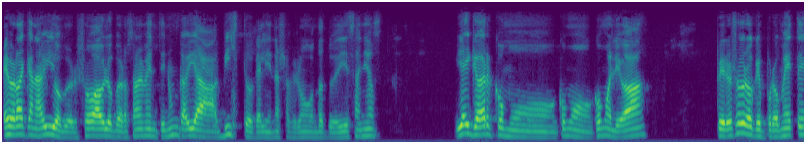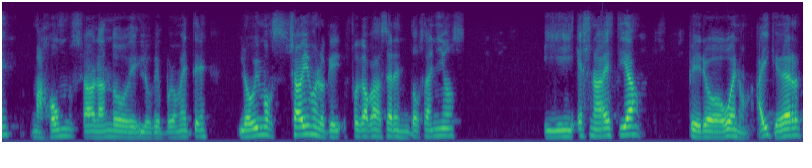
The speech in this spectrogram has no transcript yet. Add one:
es verdad que han habido, pero yo hablo personalmente, nunca había visto que alguien haya firmado un contrato de 10 años. Y hay que ver cómo, cómo, cómo le va. Pero yo creo que promete, Mahomes, ya hablando de lo que promete, lo vimos, ya vimos lo que fue capaz de hacer en dos años. Y es una bestia, pero bueno, hay que ver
